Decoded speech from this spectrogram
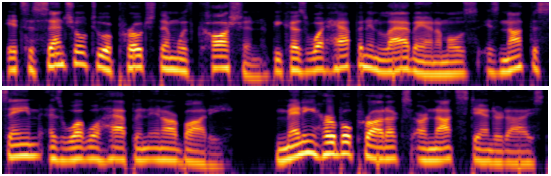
it's essential to approach them with caution because what happened in lab animals is not the same as what will happen in our body. Many herbal products are not standardized,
